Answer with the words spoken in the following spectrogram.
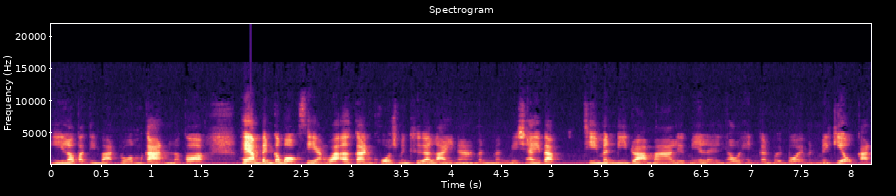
ที่เราปฏิบัติร่วมกัน แล้วก็พยายามเป็นกระบอกเสียงว่าเออการโค้ชมันคืออะไรนะ มันมันไม่ใช่แบบ ที่มันมีดราม่าหรือมีอะไรที่เราเห็นกันบ่อย ๆ มันไม่เกี่ยวกัน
